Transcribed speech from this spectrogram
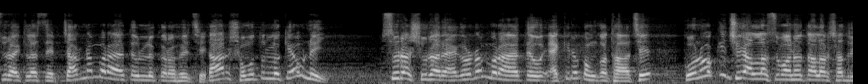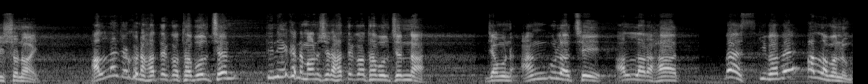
সুরা ক্লাসের চার নম্বর আয়াতে উল্লেখ করা হয়েছে। তার সমতুল্য কেউ নেই। সুরা সুরার এগারো নম্বর আয়াতেও একই রকম কথা আছে। কোনো কিছুই আল্লাহ সুবাহ তাল্লাহার সাদৃশ্য নয়। আল্লাহ যখন হাতের কথা বলছেন, তিনি এখানে মানুষের হাতের কথা বলছেন না। যেমন আঙ্গুল আছে, আল্লাহর হাত। ব্যাস, কীভাবে? আল্লাহ মালুম।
